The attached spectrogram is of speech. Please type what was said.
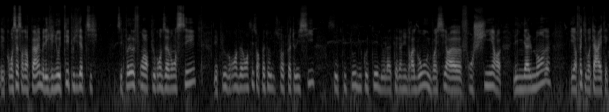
et commencer à s'en emparer, mais les grignoter petit à petit. C'est pas là où ils feront leurs plus grandes avancées. Les plus grandes avancées sur le plateau, ici, c'est plutôt du côté de la caverne du Dragon, où ils vont essayer de franchir les lignes allemandes et en fait ils vont arrêter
